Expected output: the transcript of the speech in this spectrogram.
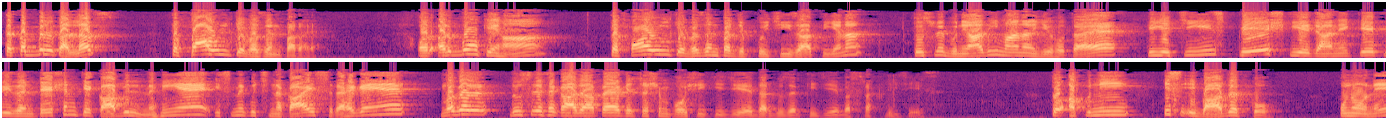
تقبل کا لفظ تفاول کے وزن پر ہے۔ اور اربوں کے ہاں تفاول کے وزن پر جب کوئی چیز آتی ہے نا، تو اس میں بنیادی معنی یہ ہوتا ہے کہ یہ چیز پیش کیے جانے کے پریزنٹیشن کے قابل نہیں ہے، اس میں کچھ نقائص رہ گئے ہیں، مگر دوسرے سے کہا جاتا ہے کہ چشم پوشی کیجیے، درگزر کیجیے، بس رکھ لیجیے تو اپنی اس عبادت کو انہوں نے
